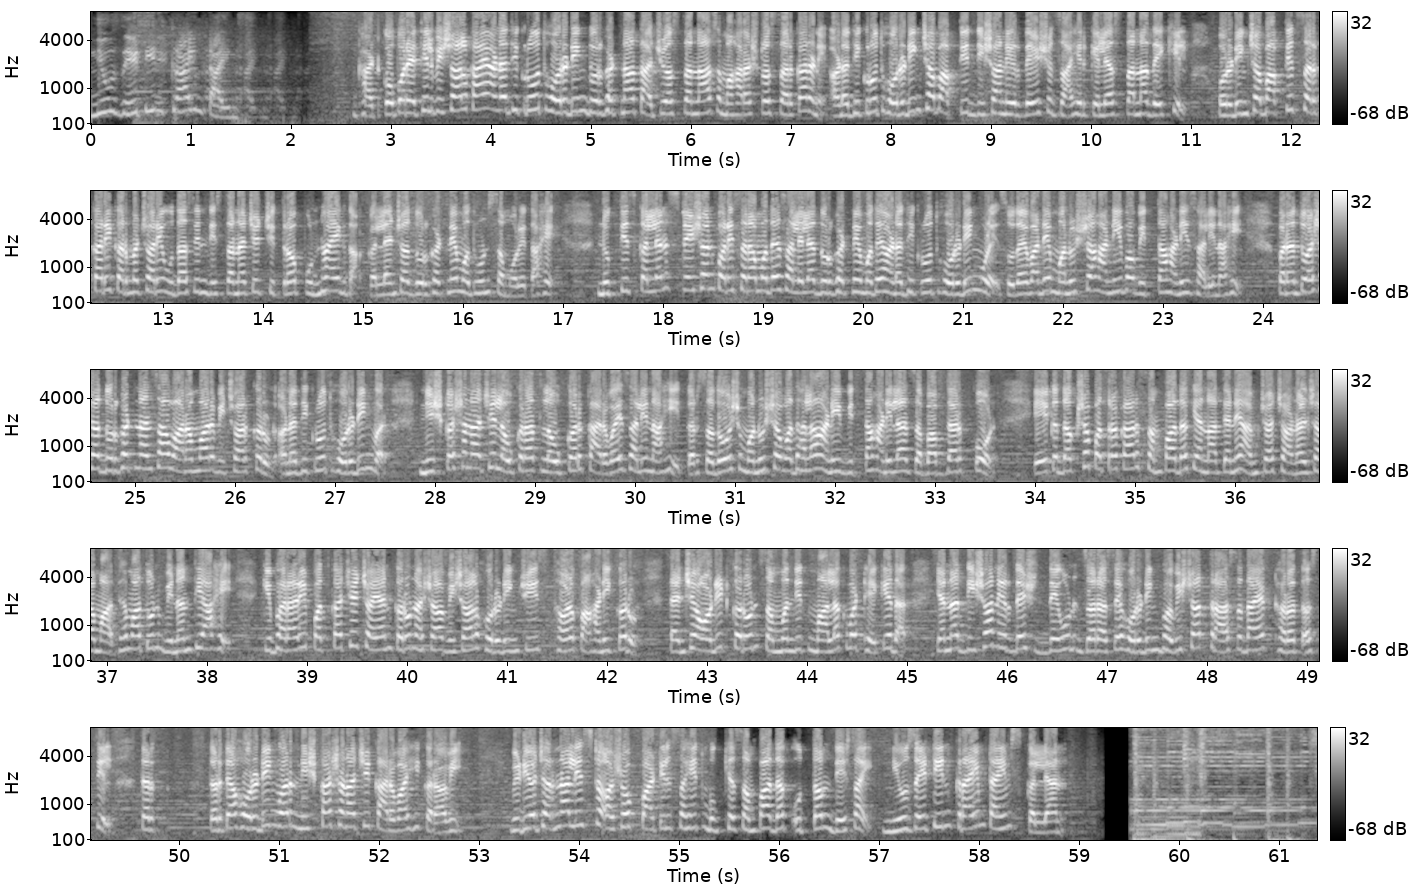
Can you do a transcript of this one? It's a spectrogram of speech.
News eighteen crime times Ghatkopar येथील विशालकाय अनधिकृत होर्डिंग दुर्घटना ताजी असतानाच महाराष्ट्र सरकारने अनधिकृत होर्डिंगच्या बाबतीत दिशानिर्देश जाहीर केले असताना देखील होर्डिंगच्या बाबतीत सरकारी कर्मचारी उदासीन दिसतानाचे चित्र पुन्हा एकदा कल्याणच्या दुर्घटनेमधून समोर येत आहे. नुकतीच कल्याण स्टेशन परिसरामध्ये झालेल्या दुर्घटनेमध्ये अनधिकृत होर्डिंगमुळे सुदैवाने मनुष्यहानी व वित्तहानी झाली नाही. परंतु अशा दुर्घटनांचा वारंवार विचार करून अनधिकृत होर्डिंगवर निष्कर्षणाची लवकरात लवकर कारवाई झाली नाही तर सदोष मनुष्यवधाला आणि हानीला जबाबदार कोण? एक दक्ष पत्रकार संपादक या नात्याने आमच्या चॅनलच्या माध्यमातून विनंती आहे की भरारी पथकाचे चयन करून अशा विशाल होर्डिंगची स्थळ पाहणी करून त्यांचे ऑडिट करून संबंधित मालक व ठेकेदार यांना दिशानिर्देश देऊन जर असे होर्डिंग भविष्यात त्रासदायक ठरत असतील तर तर त्या होर्डिंगवर निष्काशनाची कारवाई करावी. व्हिडिओ जर्नलिस्ट अशोक पाटील सहित मुख्य संपादक Uttam Desai news eighteen crime times Kalyan.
